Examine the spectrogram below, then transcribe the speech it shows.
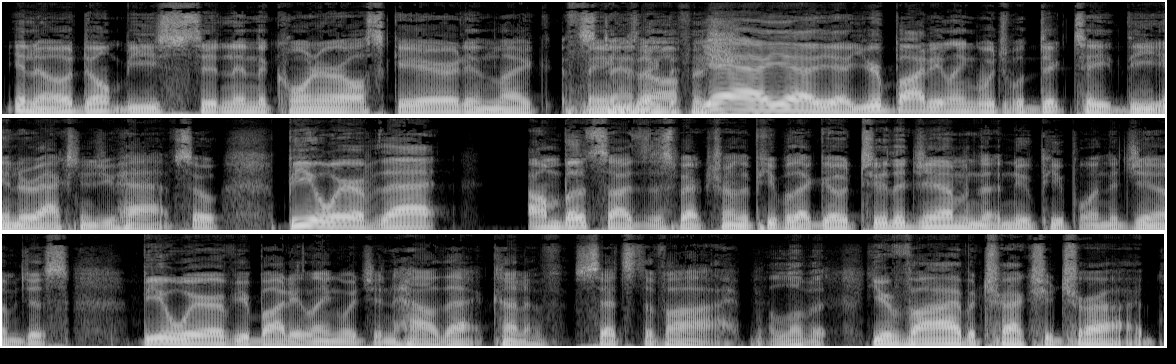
you know, don't be sitting in the corner all scared and like things like that. Yeah, yeah, yeah. Your body language will dictate the interactions you have. So be aware of that on both sides of the spectrum. The people that go to the gym and the new people in the gym, just be aware of your body language and how that kind of sets the vibe. I love it. Your vibe attracts your tribe.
